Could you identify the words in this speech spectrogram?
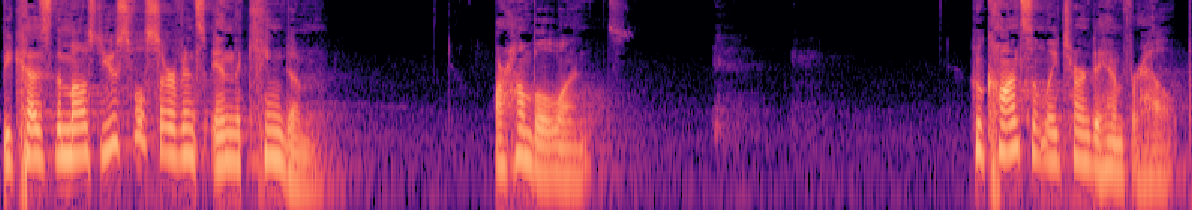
Because the most useful servants in the kingdom are humble ones who constantly turn to Him for help,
